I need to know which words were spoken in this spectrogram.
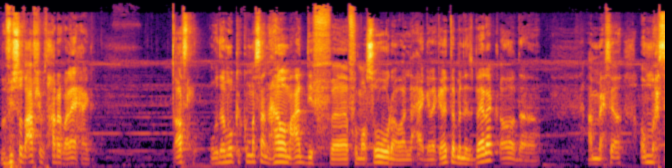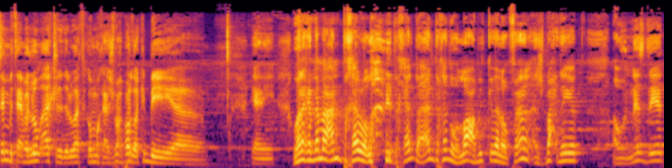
مفيش صوت عفش بيتحرك ولا أي حاجة. أصلا. وده ممكن يكون مثلا هوا معدي في في ماسورة ولا حاجة. لكن أنت بالنسبة لك آه ده عم حسين. أم حسين بتعمل لهم أكل دلوقتي هم كاشباح برضه أكيد بي آه، يعني وأنا كان دايما عندي تخيل والله تخيلت عندي تخيل والله عبيط كده لو فعلا الاشباح ديت أو الناس ديت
